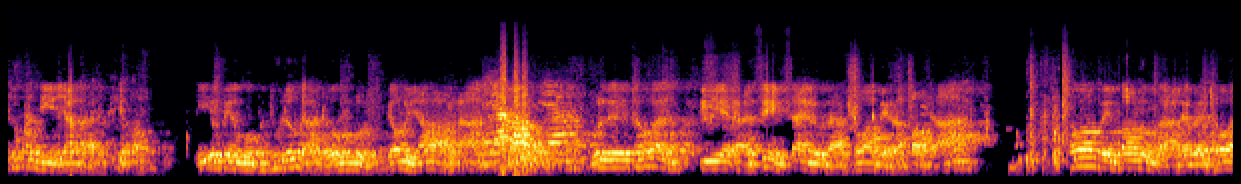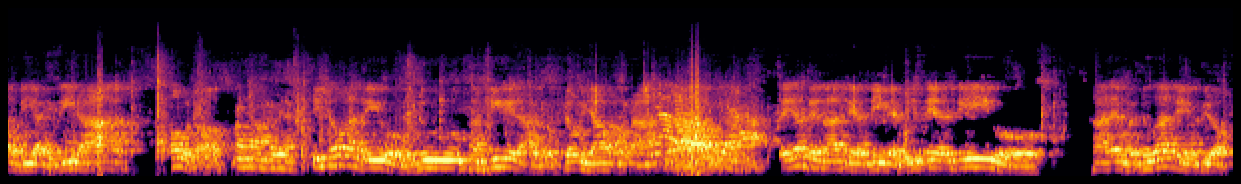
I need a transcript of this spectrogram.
သူကဒီရတာဖြစ်အောင် ဒီအပေကိုဘယ်သူလောက်တာဒုံးလို့ပြောလို့ရပါမလားမရပါဘူးဗျာဘယ်လေထောက်ကဒီရဲ့အစိတ်ဆိုင်လို့တာထောကပေကပေါက်တာထောကပေပေါက်လို့တာလည်းပဲထောကဒီရဒီတာဟုတ်တော့မှန်ပါဗျာဒီထောကဒီကိုဘယ်သူဖန်တီးခဲ့တာလို့ပြောလို့ရပါမလားမရပါဘူးဗျာတရားတင်တာတရားတီးလေဒီတရားတီးကိုခါတဲ့ဘယ်သူကနေပြီးတော့ဖ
